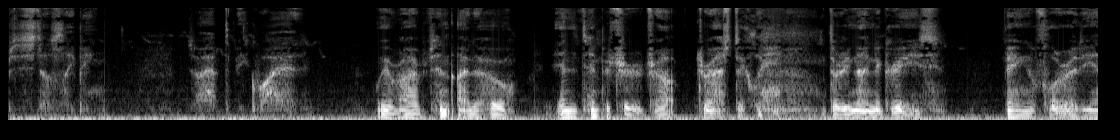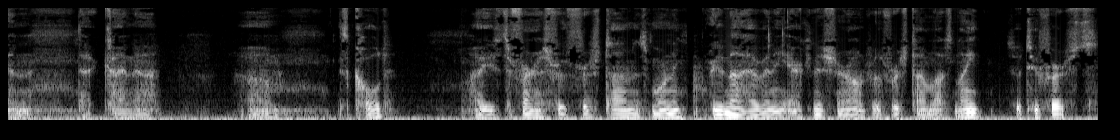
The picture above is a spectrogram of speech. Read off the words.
She's still sleeping, so I have to be quiet. We arrived in Idaho and the temperature dropped drastically 39 degrees. Being a Floridian, that kind of um, is cold. I used the furnace for the first time this morning. We did not have any air conditioner on for the first time last night. So two firsts.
